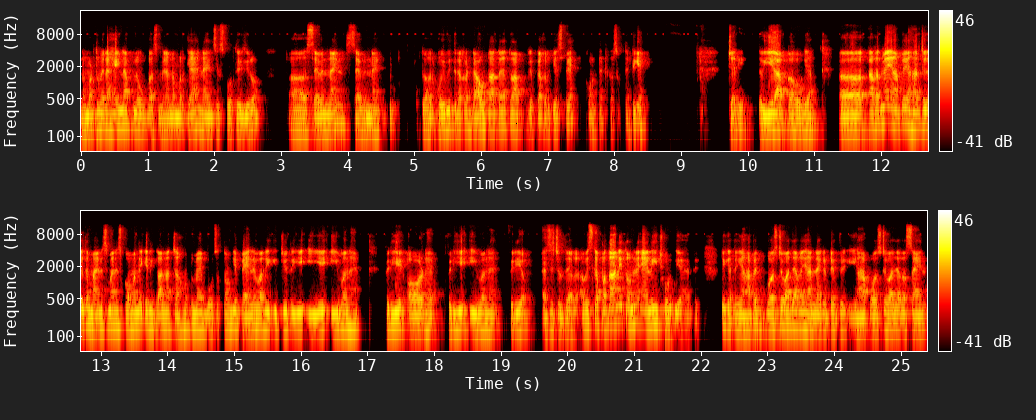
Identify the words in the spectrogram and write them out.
नंबर तो मेरा है ना आप लोगों के पास मेरा नंबर क्या है? Nine six four three zero seven nine seven nine तो अगर कोई भी तरह का डाउट आता है तो आप कृपया करके इस पर कॉन्टेक्ट कर सकते हैं ठीक है? चलिए तो ये आपका हो गया। आ, अगर मैं यहाँ पे हर जगह से माइनस माइनस कॉमन लेके निकालना चाहूँ तो मैं बोल सकता हूँ कि पहले वाली की चीज़ तो ये ये इवन है फिर ये ऑड है फिर ये इवन है फिर ये ऐसे चलते जाएगा। अब इसका पता नहीं तो हमने एन ही छोड़ दिया है ठीक है? तो यहाँ पे पॉजिटिव आ जाएगा यहाँ नेगेटिव फिर यहाँ पॉजिटिव आ जाएगा साइन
